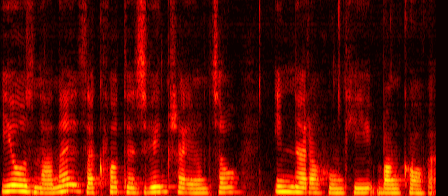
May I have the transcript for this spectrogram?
i uznane za kwotę zwiększającą inne rachunki bankowe.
